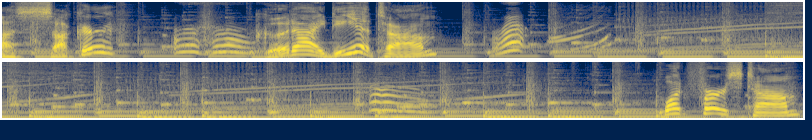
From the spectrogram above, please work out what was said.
A A sucker? Good idea, Tom. What first, Tom?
